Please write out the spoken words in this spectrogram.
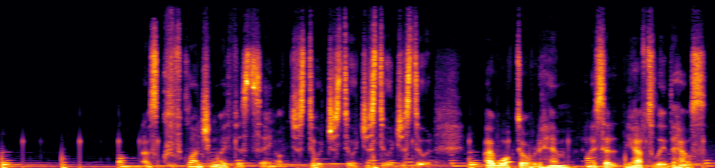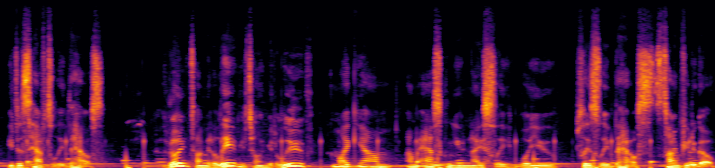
I was clenching my fist saying, oh, just do it, just do it, just do it, just do it. I walked over to him and I said, you have to leave the house. You just have to leave the house. Really? You're telling me to leave? You're telling me to leave? I'm like, yeah, I'm, I'm asking you nicely. Will you please leave the house? It's time for you to go.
